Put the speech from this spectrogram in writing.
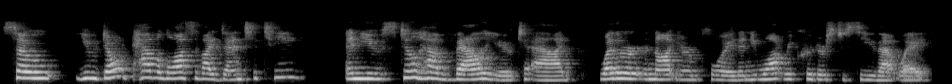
So you don't have a loss of identity and you still have value to add whether or not you're employed and you want recruiters to see you that way.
